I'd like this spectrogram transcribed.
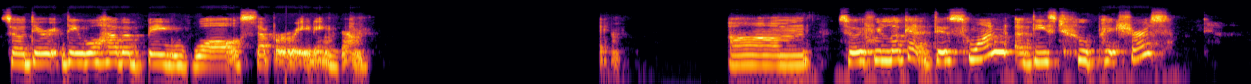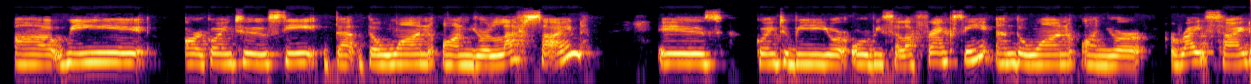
So they will have a big wall separating them. Um, so if we look at this one, uh, these two pictures, uh, we are going to see that the one on your left side is going to be your Orbicella franksi, and the one on your right side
